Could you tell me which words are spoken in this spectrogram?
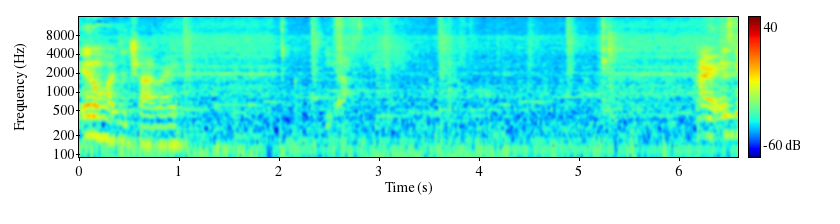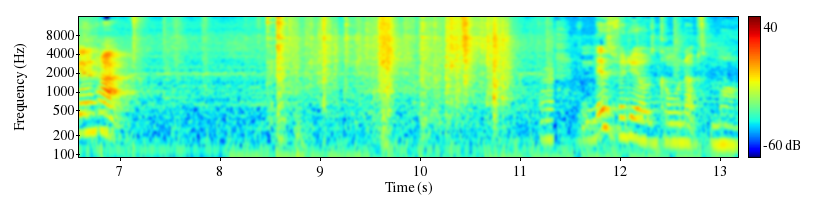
It don't hurt to try right Alright, it's getting hot. And this video is going up tomorrow.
